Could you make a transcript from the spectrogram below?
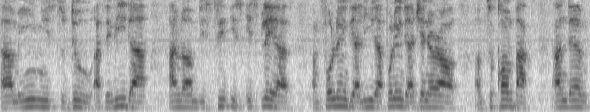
um, he needs to do as a leader, and um, this his, his players um, following their leader, following their general um, to come back. And um,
